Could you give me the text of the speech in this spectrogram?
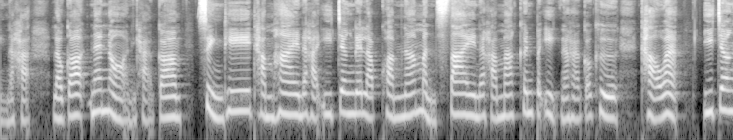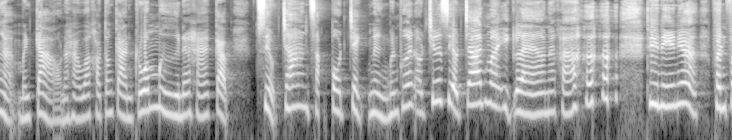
งนะคะ แล้วก็แน่นอนค่ะ ก็สิ่งที่ทำให้นะคะ อีเจิงได้รับความน้าหมันไส้นะคะ มากขึ้นไปอีกนะคะ ก็คือเขาอะ อีเจิงอะมันกล่าวนะคะว่าเขาต้องการร่วมมือนะคะกับเสี่ยวจ้านสักโปรเจกต์หนึ่งเพื่อนๆเอาชื่อเสี่ยวจ้านมาอีกแล้วนะคะ ทีนี้เนี่ยแฟ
